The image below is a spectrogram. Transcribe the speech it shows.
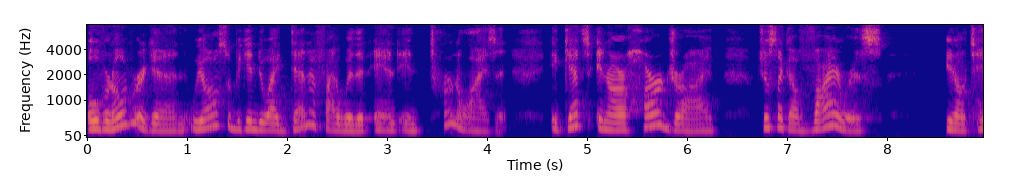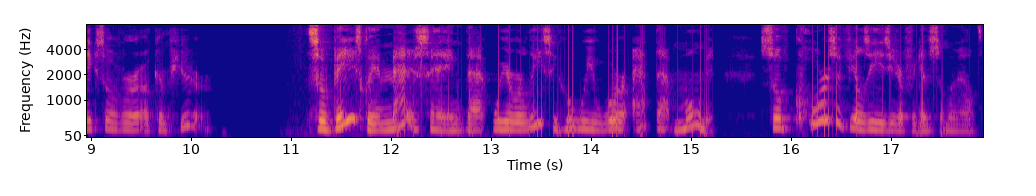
over and over again, we also begin to identify with it and internalize it. It gets in our hard drive just like a virus, you know, takes over a computer. So basically, Matt is saying that we are releasing who we were at that moment so, of course, it feels easier to forgive someone else.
